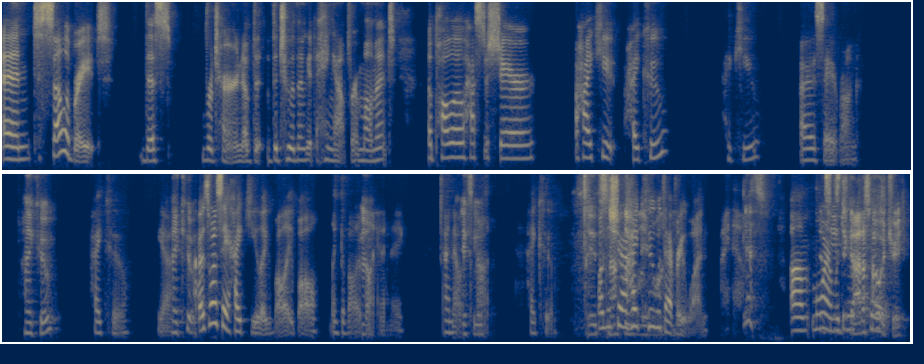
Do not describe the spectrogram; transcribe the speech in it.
And to celebrate this return of the, the two of them get to hang out for a moment, Apollo has to share a haiku. Haiku? Haiku? I always say it wrong. Haiku. Haiku. Yeah. Haiku. I always want to say haiku like volleyball, like the volleyball No. anime. I know it's not. Haiku. It's I want to share a haiku with everyone. I know. Yes. Um, Lauren, would you, like to, poetry.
